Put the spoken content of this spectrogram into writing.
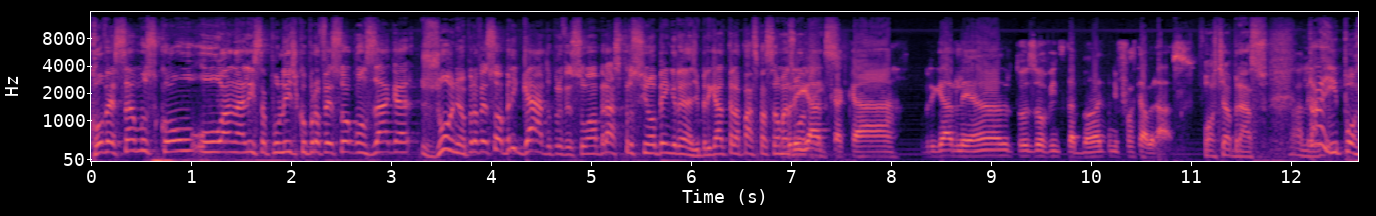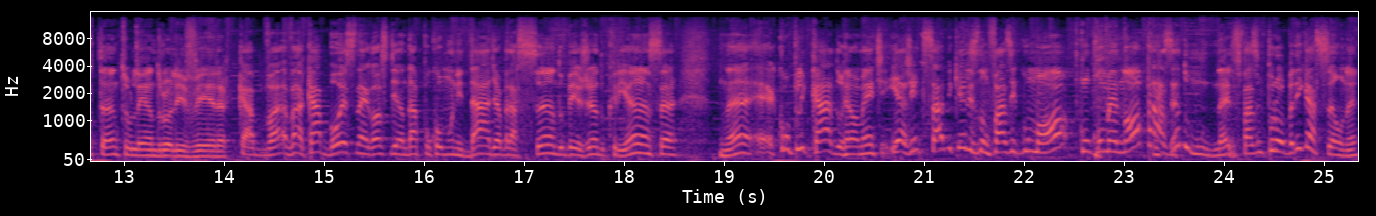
Conversamos com o analista político, professor Gonzaga Júnior. Professor, obrigado, professor. Um abraço para o senhor bem grande. Obrigado pela participação mais obrigado, uma vez. Obrigado, Cacá. Obrigado, Leandro, todos os ouvintes da banda, um forte abraço. Forte abraço. Valeu. Tá aí, portanto, Leandro Oliveira, acabou esse negócio de andar por comunidade, abraçando, beijando criança, né? É complicado, realmente, e a gente sabe que eles não fazem com o, maior, com, com o menor prazer do mundo, né? Eles fazem por obrigação, né?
